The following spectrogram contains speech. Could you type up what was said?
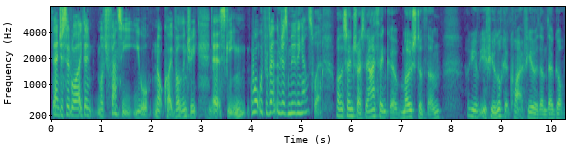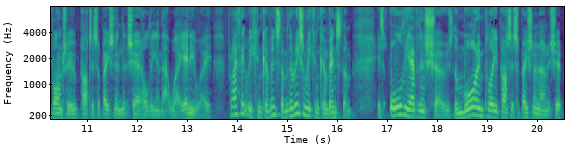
then just said, well, I don't much fancy your not quite voluntary uh, scheme, what would prevent them just moving elsewhere? Well, it's interesting. I think uh, most of them if you look at quite a few of them, they've got voluntary participation in shareholding in that way anyway. But I think we can convince them. The reason we can convince them is all the evidence shows the more employee participation and ownership,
